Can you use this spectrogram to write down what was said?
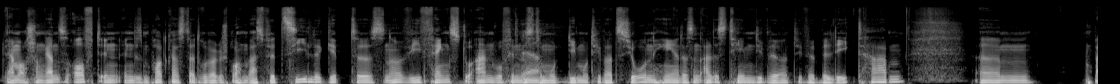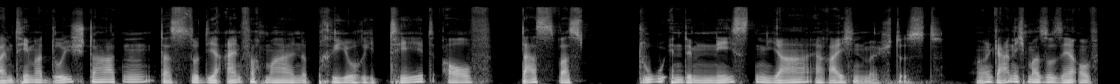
wir haben auch schon ganz oft in, in diesem Podcast darüber gesprochen, was für Ziele gibt es, ne? wie fängst du an, wo findest ja. du die Motivation her? Das sind alles Themen, die wir, die wir belegt haben. Ähm, beim Thema Durchstarten, dass du dir einfach mal eine Priorität auf das, was du in dem nächsten Jahr erreichen möchtest, Gar nicht mal so sehr auf,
